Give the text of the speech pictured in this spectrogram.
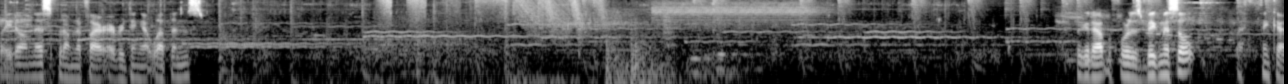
Late on this, but I'm going to fire everything at weapons. Look it out before this big missile. I think I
